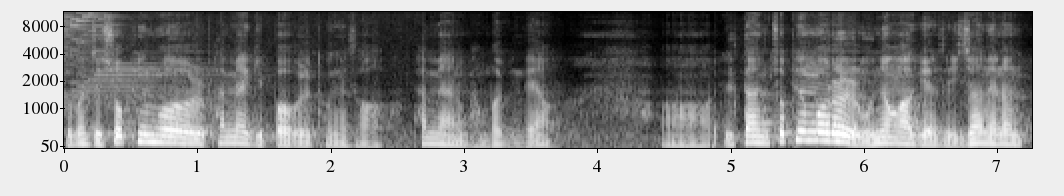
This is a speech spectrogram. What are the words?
두 번째 쇼핑몰 판매 기법을 통해서 판매하는 방법인데요. 어, 일단 쇼핑몰을 운영하기 위해서 이전에는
